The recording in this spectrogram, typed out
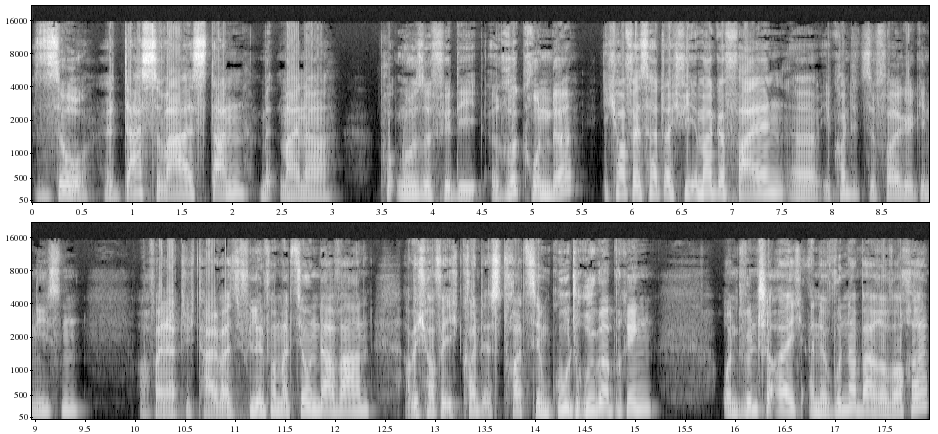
So, das war es dann mit meiner Prognose für die Rückrunde. Ich hoffe, es hat euch wie immer gefallen. Äh, ihr konntet diese Folge genießen, auch wenn natürlich teilweise viele Informationen da waren. Aber ich hoffe, ich konnte es trotzdem gut rüberbringen und wünsche euch eine wunderbare Woche.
